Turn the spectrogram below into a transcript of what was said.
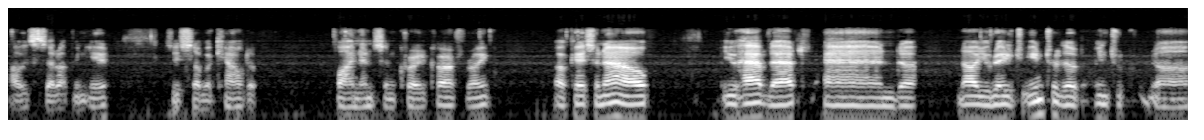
how it's set up in here. See sub account of finance and credit cards right? Okay so now you have that and uh, now you're ready to enter the enter uh,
